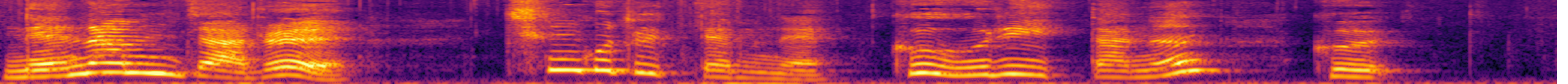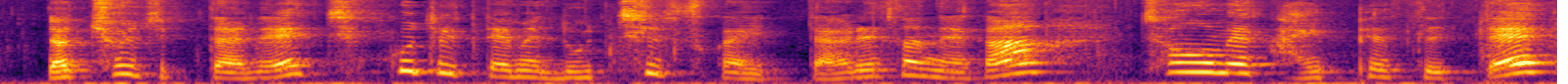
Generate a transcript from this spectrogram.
내 남자를 친구들 때문에 그 의리 있다는 그 여초 집단의 친구들 때문에 놓칠 수가 있다. 그래서 내가 처음에 가입했을 때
